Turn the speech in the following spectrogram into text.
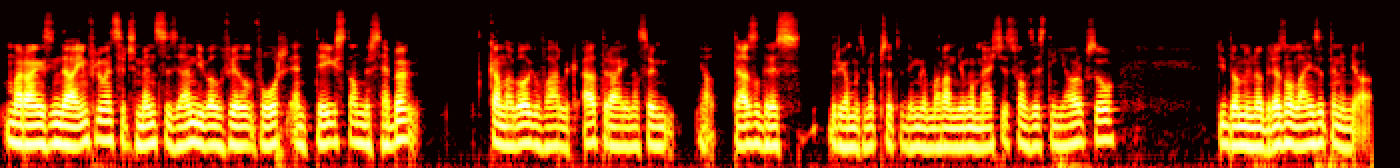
Maar aangezien dat influencers mensen zijn die wel veel voor- en tegenstanders hebben, kan dat wel gevaarlijk uitdraaien als ze hun ja, thuisadres er gaan moeten opzetten. Denk dan maar aan jonge meisjes van 16 jaar of zo, die dan hun adres online zetten en ja,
